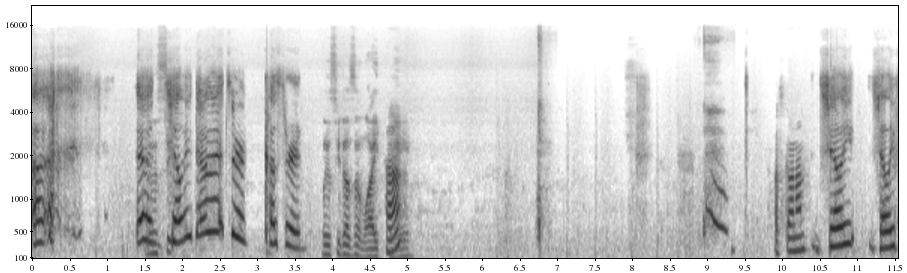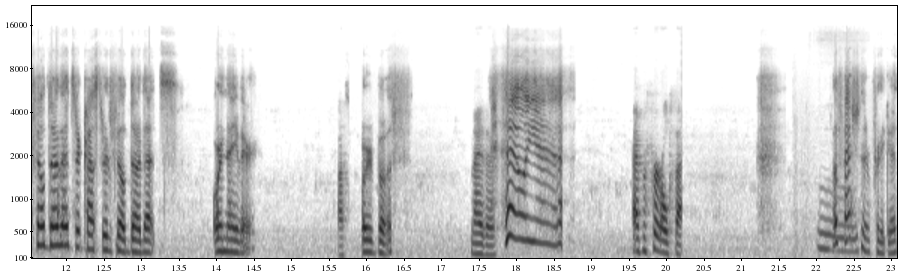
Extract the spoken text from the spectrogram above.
Uh, uh, Lucie- jelly donuts or custard? Lucie doesn't like Huh? me. What's going on? Jelly jelly filled donuts or custard filled donuts? Or neither? Custard. Or both? Neither. Hell yeah! I prefer old fashioned. Mm, Old fashioned are pretty good.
